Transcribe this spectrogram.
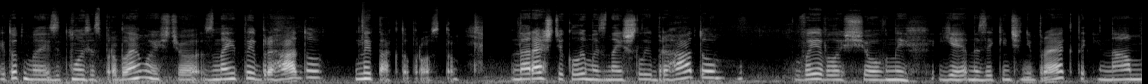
І тут ми зіткнулися з проблемою, що знайти бригаду не так-то просто. Нарешті, коли ми знайшли бригаду, виявилося, що в них є незакінчені проекти, і нам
